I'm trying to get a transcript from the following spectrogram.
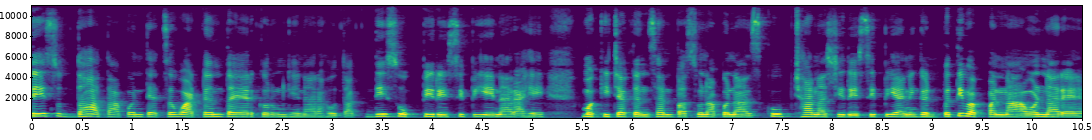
ते सुद्धा आता आपण त्याचं वाटण तयार करून घेणार आहोत. अगदी सोपी रेसिपी येणार आहे. मकीच्या कणसांपासून आपण आज खूप छान अशी रेसिपी आणि गणपती बाप्पांना आवडणाऱ्या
